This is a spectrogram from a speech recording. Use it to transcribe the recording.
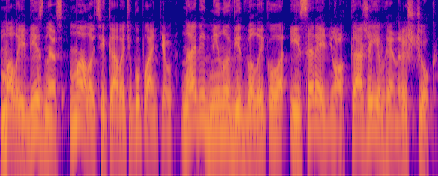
Малий бізнес мало цікавить окупантів, на відміну від великого і середнього, каже Євген Рищук.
